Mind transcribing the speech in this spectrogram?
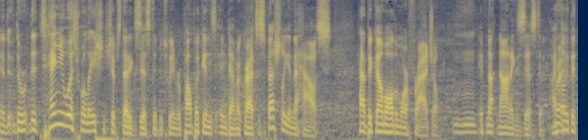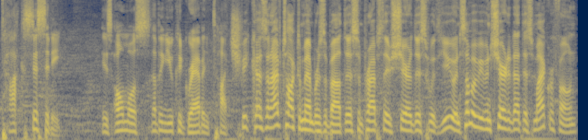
The, the, the tenuous relationships that existed between Republicans and Democrats, especially in the House, have become all the more fragile, mm-hmm. if not non existent. I Right. feel like the toxicity is almost something you could grab and touch. Because, and I've talked to members about this, and perhaps they've shared this with you, and some have even shared it at this microphone.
